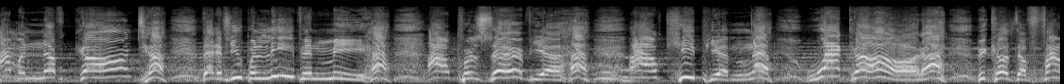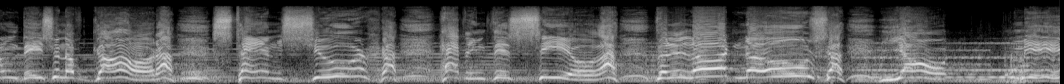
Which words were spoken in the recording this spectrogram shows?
I'm enough God that if you believe in me, I'll preserve you. I'll keep you. Why God? Because the foundation of God stands sure having this seal. The Lord knows y'all me.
